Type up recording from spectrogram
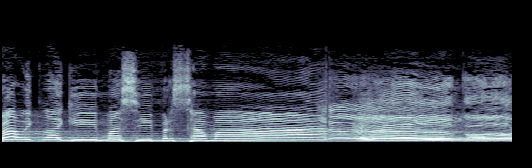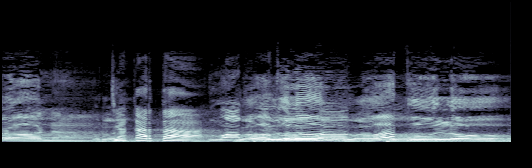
balik lagi masih bersama El Corona Jakarta 20 20, 20. 20.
